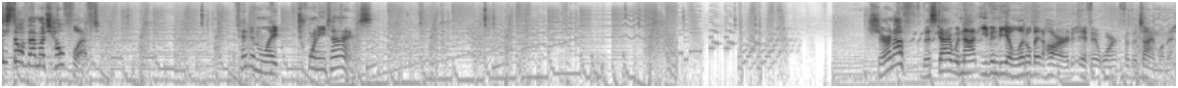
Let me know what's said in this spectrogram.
He still have that much health left? I've hit him like 20 times. Sure enough, this guy would not even be a little bit hard if it weren't for the time limit.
